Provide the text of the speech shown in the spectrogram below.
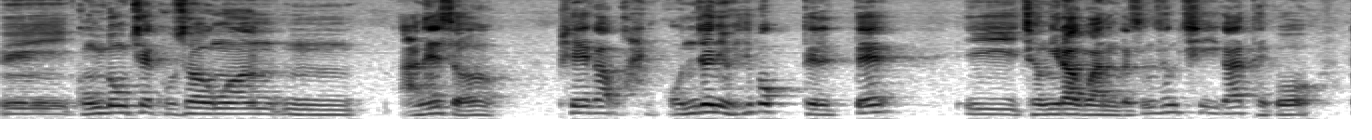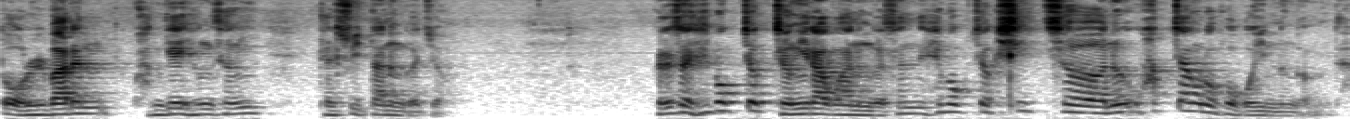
이 공동체 구성원 음, 안에서 피해가 온전히 회복될 때 이 정의라고 하는 것은 성취가 되고 또 올바른 관계 형성이 될 수 있다는 거죠. 그래서 회복적 정의라고 하는 것은 회복적 실천의 확장으로 보고 있는 겁니다.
